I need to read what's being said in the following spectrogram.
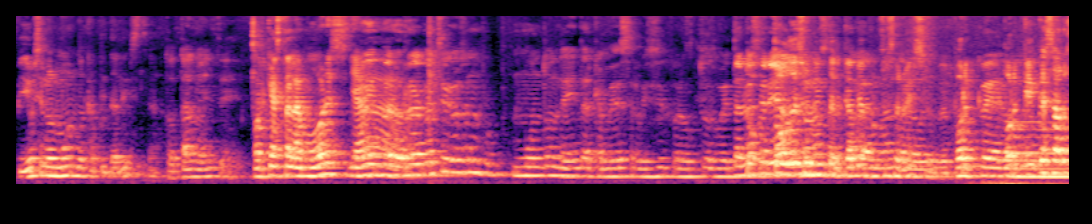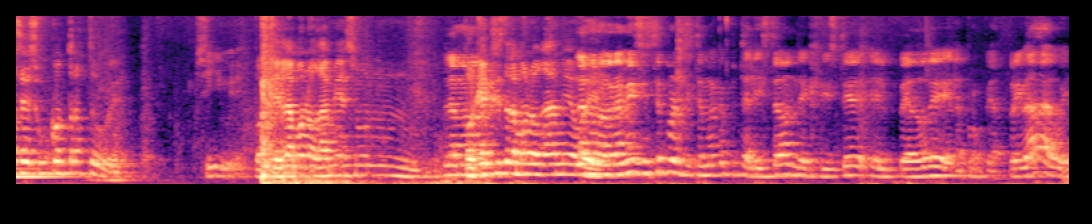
Vivimos en un mundo capitalista. Totalmente. Porque hasta el amor es ya... Güey, pero realmente vivimos en un mundo donde hay intercambio de servicios y productos, güey. Tal vez sería todo es un intercambio por sus demanda, servicios, güey. ¿Por, Pero- ¿Por qué casarse es un contrato, güey? Sí, güey. ¿Por qué la monogamia es un... La ¿Por qué mono- existe la monogamia, La güey? monogamia existe por el sistema capitalista donde existe el pedo de la propiedad privada, güey.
